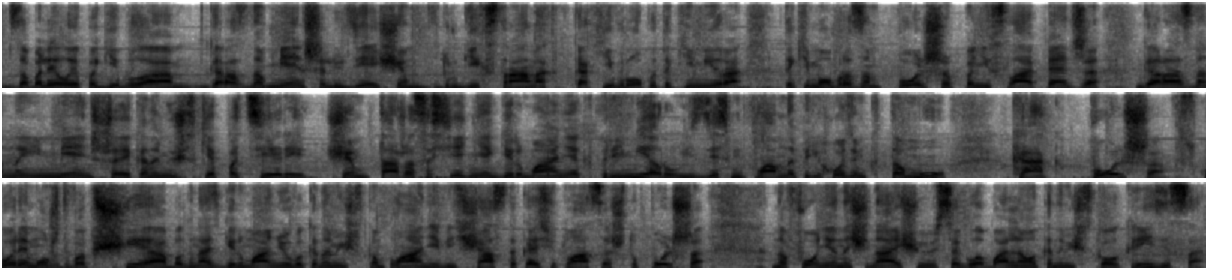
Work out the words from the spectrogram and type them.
заболело и погибло гораздо меньше людей, чем в других странах, как Европы, так и мира. Таким образом, Польша понесла, опять же, гораздо наименьшие экономические потери, чем та же соседняя Германия, к примеру. И здесь мы плавно переходим к тому, как Польша вскоре может вообще обогнать Германию в экономическом плане. Ведь сейчас такая ситуация, что Польша на фоне начинающегося глобального экономического кризиса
